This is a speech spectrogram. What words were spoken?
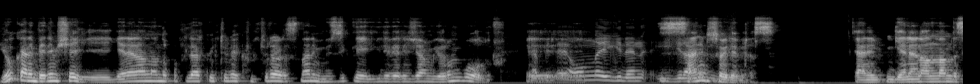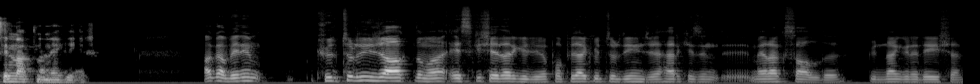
Yok hani benim şey e, genel anlamda popüler kültür ve kültür arasında hani müzikle ilgili vereceğim yorum bu olur. Ya bir de Ee, onunla ilgilen sen ilgilendiğimiz söyle biraz. Yani genel anlamda senin aklına ne gelir? Aga benim kültür deyince aklıma eski şeyler geliyor. Popüler kültür deyince herkesin e, merak saldığı, günden güne değişen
